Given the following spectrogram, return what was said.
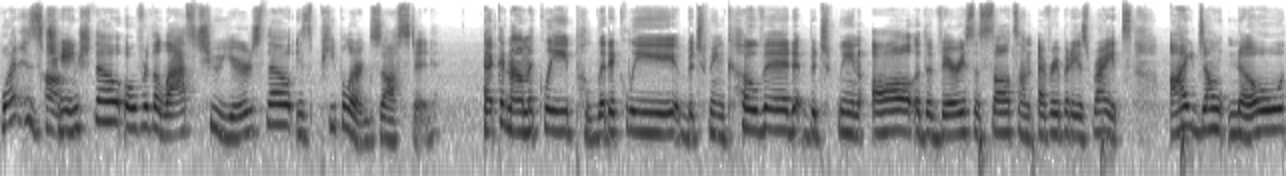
What has huh. changed, though, over the last two years, though, is people are exhausted economically, politically, between COVID, between all of the various assaults on everybody's rights, I don't know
